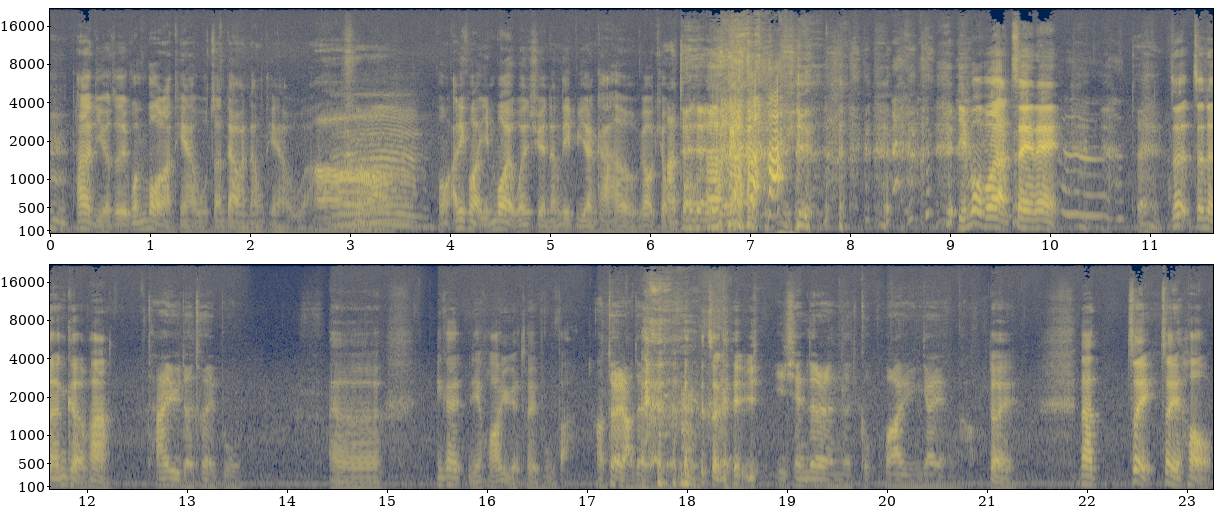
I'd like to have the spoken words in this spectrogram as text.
嗯。他的理由就是，阮某若听有，全台湾人听有啊。哦。哦，啊，你看，因某的文学能力比咱较好，够强。啊，对对对。因某无人这呢。对，这真的很可怕。台语的退步，呃，应该连华语也退步吧？啊，对了，对了，对 这个语，以前的人的华语应该也很好。对，那最最后，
